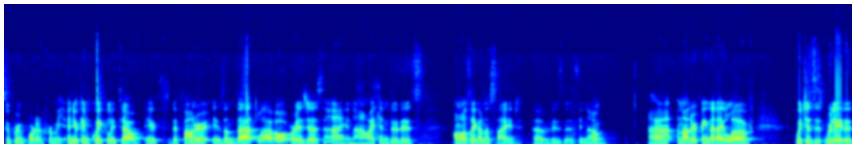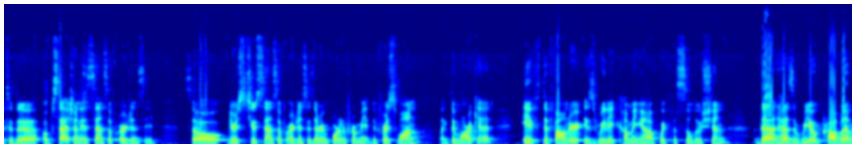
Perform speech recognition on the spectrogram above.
super important for me. And you can quickly tell if the founder is on that level or is just, ah, you know, I can do this almost like on a side uh, business, you know. Uh, another thing that I love, which is related to the obsession, is sense of urgency. So there's two sense of urgencies that are important for me. The first one, like the market, if the founder is really coming up with a solution that has a real problem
